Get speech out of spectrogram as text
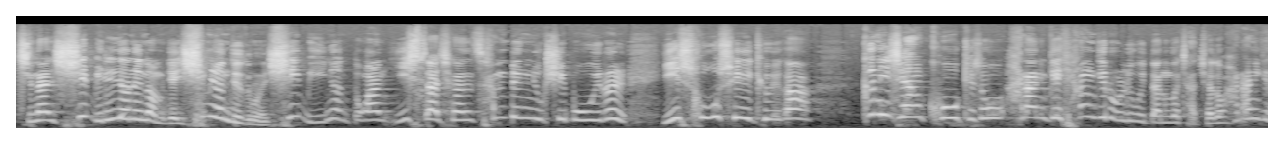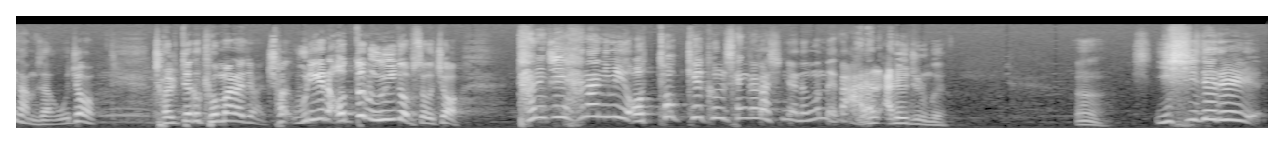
지난 11년이 넘은 이제 10년 되도록 12년 동안 24시간 365일을 이 소수의 교회가 끊이지 않고 계속 하나님께 향기를 올리고 있다는 것 자체도 하나님께 감사하고 그죠? 절대로 교만하지 마. 저- 우리에게는 어떤 의의도 없어 그죠? 단지 하나님이 어떻게 그걸 생각하시냐는 건 내가 알, 알려주는 거예요. 어. 이 시대를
